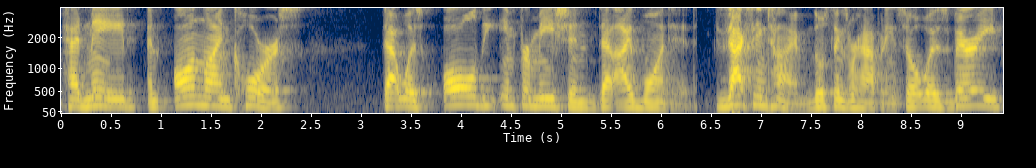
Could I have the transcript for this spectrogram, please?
had made an online course that was all the information that I wanted. Exact same time, those things were happening. So it was very,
